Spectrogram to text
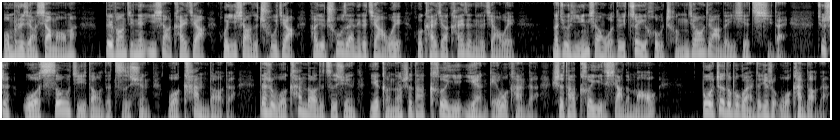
我们不是讲下毛吗？对方今天一下开价或一下子出价，他就出在那个价位或开价开在那个价位，那就影响我对最后成交价的一些期待。就是我搜集到的资讯，我看到的，但是我看到的资讯也可能是他刻意演给我看的，是他刻意下的毛。不过这都不管，这就是我看到的，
